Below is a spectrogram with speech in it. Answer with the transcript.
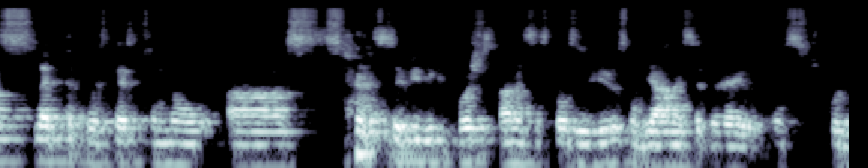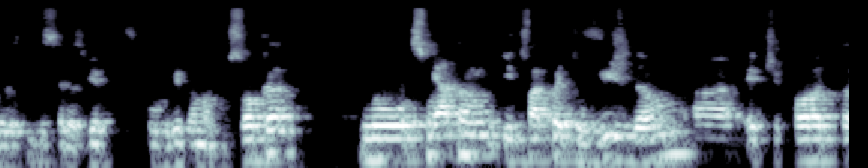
след като естествено се види какво ще стане с този вирус, надяваме се да е всичко да, да се развие в положителна посока, но смятам и това, което виждам, е, че хората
